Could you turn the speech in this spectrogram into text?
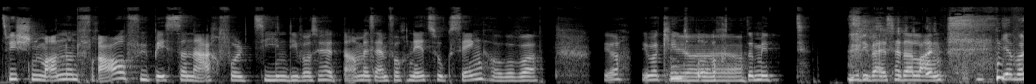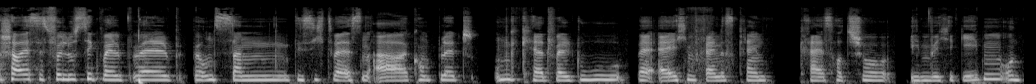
zwischen Mann und Frau viel besser nachvollziehen, die was ich halt damals einfach nicht so gesehen habe. Aber ja, ein Kind Ja, ja, gebraucht, ja. damit mir die Weisheit erlangt. Ja, aber schau, es ist voll lustig, weil, weil bei uns sind die Sichtweisen auch komplett umgekehrt, weil du bei euch im Freundeskreis hat schon eben welche gegeben und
